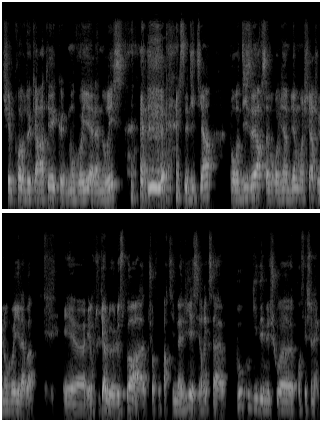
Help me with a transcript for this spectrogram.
chez le prof de karaté que de m'envoyer à la nourrice, elle s'est dit tiens, pour 10 heures, ça me revient bien moins cher, je vais l'envoyer là-bas. Et, en tout cas, le, sport a toujours fait partie de ma vie et c'est vrai que ça a beaucoup guidé mes choix professionnels.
